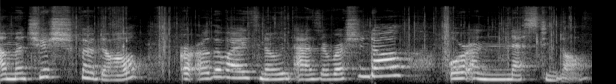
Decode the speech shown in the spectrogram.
a Matryoshka doll, or otherwise known as a Russian doll or a nesting doll.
